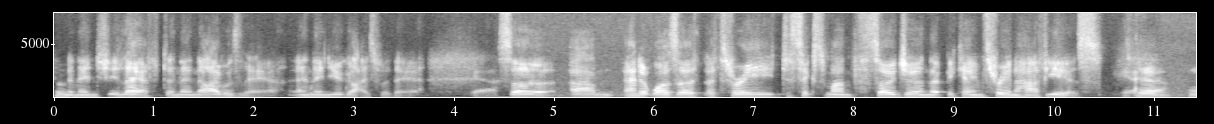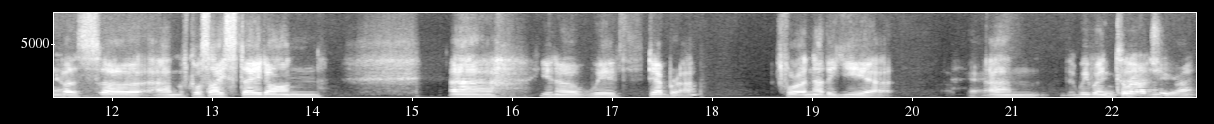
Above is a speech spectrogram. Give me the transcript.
Hmm. and then she left and then i was there and then you guys were there Yeah. so um, and it was a, a three to six month sojourn that became three and a half years Yeah. Yeah. yeah. because so um, of course i stayed on uh, you know with deborah for another year Okay. Um, we went In to- Karachi, right?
